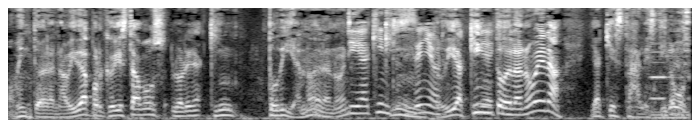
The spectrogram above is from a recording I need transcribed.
momento de la Navidad, porque hoy estamos, Lorena, quinto día, ¿no? De la novena. Día quinto, sí, señor. Día quinto Día de la novena. Y aquí está el estilo Voz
